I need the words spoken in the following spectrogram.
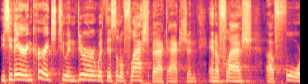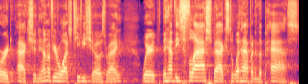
You see, they are encouraged to endure with this little flashback action and a flash uh, forward action. I don't know if you ever watch TV shows, right? Where they have these flashbacks to what happened in the past.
